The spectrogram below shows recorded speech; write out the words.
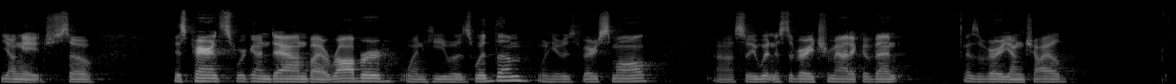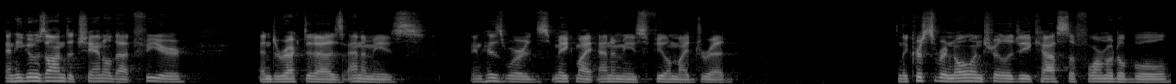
young age. So his parents were gunned down by a robber when he was with them, when he was very small. Uh, so he witnessed a very traumatic event as a very young child. And he goes on to channel that fear and direct it as enemies. In his words, make my enemies feel my dread. The Christopher Nolan trilogy casts a formidable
